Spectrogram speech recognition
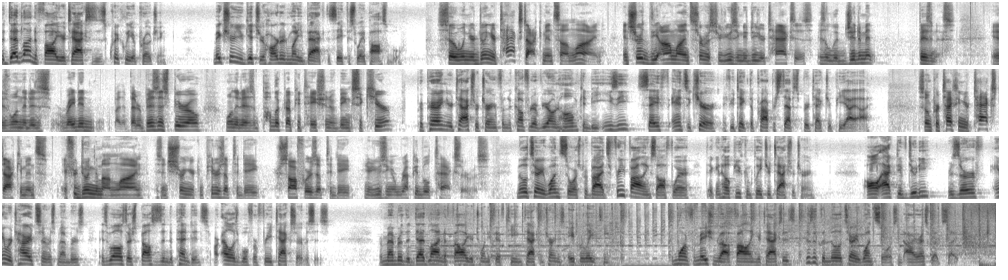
The deadline to file your taxes is quickly approaching. Make sure you get your hard-earned money back the safest way possible. So when you're doing your tax documents online, ensure that the online service you're using to do your taxes is a legitimate business. It is one that is rated by the Better Business Bureau, one that has a public reputation of being secure. Preparing your tax return from the comfort of your own home can be easy, safe, and secure if you take the proper steps to protect your PII. So in protecting your tax documents, if you're doing them online, is ensuring your computer's up to date, your software is up to date, and you're using a reputable tax service. Military OneSource provides free filing software that can help you complete your tax return. All active duty, reserve, and retired service members, as well as their spouses and dependents, are eligible for free tax services. Remember, the deadline to file your 2015 tax return is April 18th. For more information about filing your taxes, visit the Military OneSource and IRS website.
